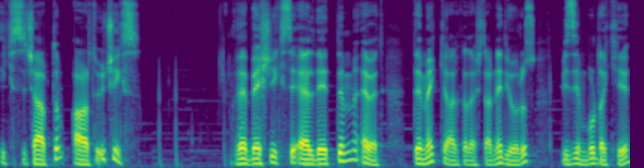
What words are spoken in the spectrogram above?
ikisi çarptım. Artı 3x. Ve 5 x'i elde ettim mi? Evet. Demek ki arkadaşlar ne diyoruz? Bizim buradaki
